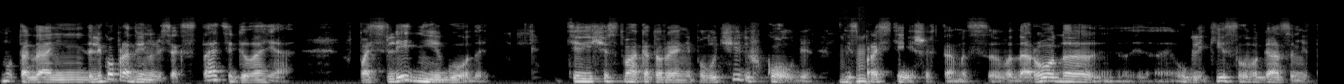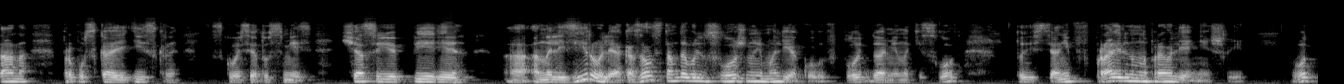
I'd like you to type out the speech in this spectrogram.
Ну, тогда они недалеко продвинулись. А, кстати говоря, в последние годы те вещества, которые они получили в колбе, из простейших, там, из водорода, э, углекислого газа, метана, пропуская искры сквозь эту смесь, сейчас ее переанализировали, оказалось, там довольно сложные молекулы, вплоть до аминокислот, то есть они в правильном направлении шли. Вот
